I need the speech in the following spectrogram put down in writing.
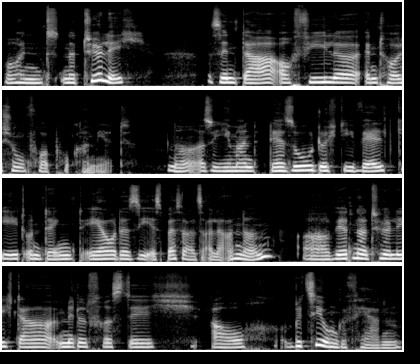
und natürlich sind da auch viele Enttäuschungen vorprogrammiert. Ne? Also jemand, der so durch die Welt geht und denkt, er oder sie ist besser als alle anderen, äh, wird natürlich da mittelfristig auch Beziehungen gefährden,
